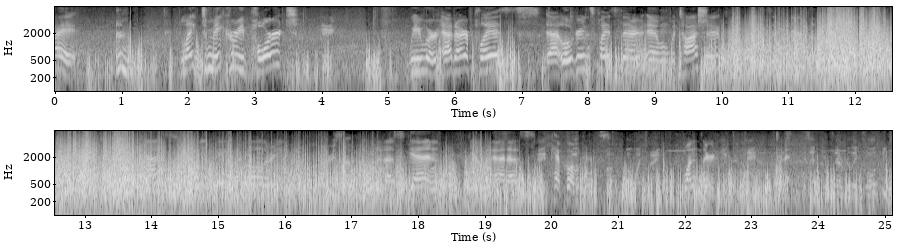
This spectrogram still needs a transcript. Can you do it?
Hi. like to make a report. Okay. We were at our place, at Logreen's place there in Watoshik. at us again, yelling at us, Okay. kept going past. About about what time? 1.30 Okay. today. Is it, is that really close? Because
